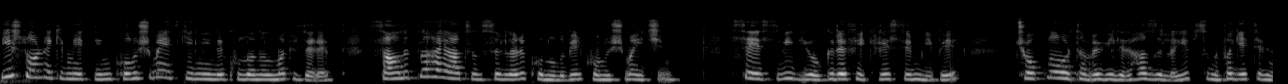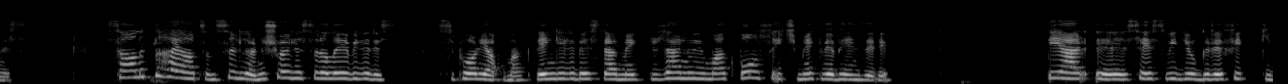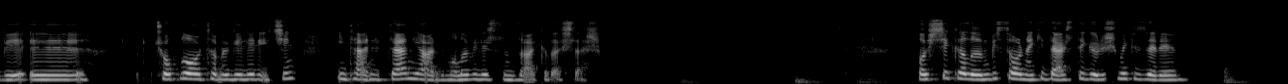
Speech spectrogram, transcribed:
Bir sonraki metnin konuşma etkinliğinde kullanılmak üzere sağlıklı hayatın sırları konulu bir konuşma için ses, video, grafik, resim gibi çoklu ortam ögeleri hazırlayıp sınıfa getiriniz. Sağlıklı hayatın sırlarını şöyle sıralayabiliriz. Spor yapmak, dengeli beslenmek, düzenli uyumak, bol su içmek ve benzeri. Diğer e, ses, video, grafik gibi e, çoklu ortam ögeleri için internetten yardım alabilirsiniz arkadaşlar. Hoşçakalın. Bir sonraki derste görüşmek üzere.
